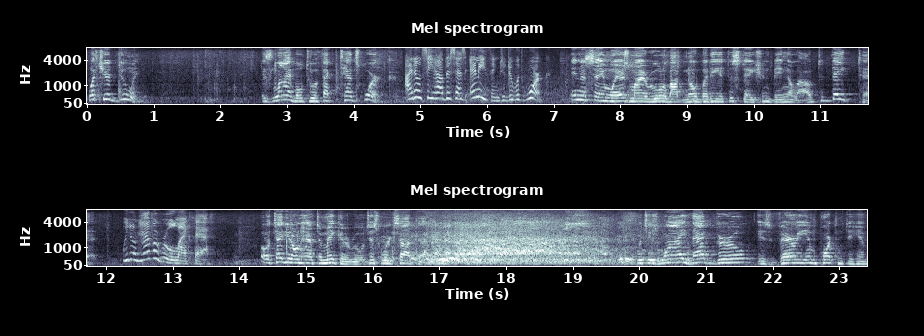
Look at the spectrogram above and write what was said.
what you're doing is liable to affect Ted's work. I don't see how this has anything to do with work. In the same way as my rule about nobody at the station being allowed to date Ted. We don't have a rule like that. Oh, Ted, you don't have to make it a rule. It just works out that way. Which is why that girl is very important to him.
